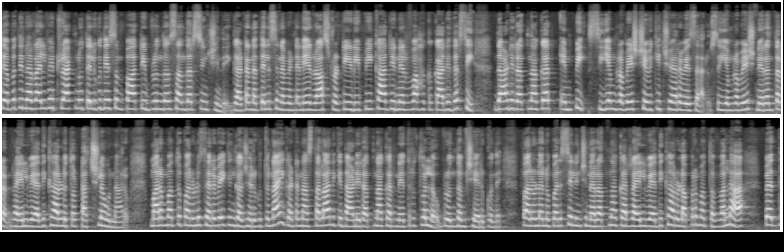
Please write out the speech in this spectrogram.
దెబ్బతిన్న రైల్వే ట్రాక్ను తెలుగుదేశం పార్టీ బృందం సందర్శించింది. ఘటన తెలిసిన వెంటనే రాష్ట్ర టీడీపీ కార్యనిర్వాహక కార్యదర్శి దాడి రత్నాకర్ ఎంపీ సీఎం రమేష్ చెవికి చేరవేశారు. సీఎం రమేష్ నిరంతరం రైల్వే అధికారులతో టచ్లో ఉన్నారు. మరమ్మత్తు పనులు శరవేగంగా జరుగుతున్నాయి. ఘటనా స్థలానికి దాడి రత్నాకర్ నేతృత్వంలో బృందం చేరుకుంది. పనులను పరిశీలించిన రత్నాకర్ రైల్వే అధికారుల అప్రమత్తం వల్ల పెద్ద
